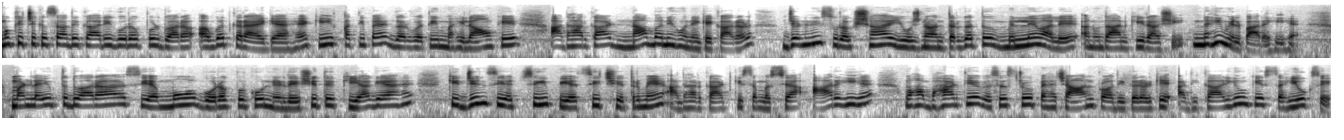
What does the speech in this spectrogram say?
मुख्य चिकित्सा अधिकारी गोरखपुर द्वारा अवगत कराया गया है कि कतिपय गर्भवती महिलाओं के आधार कार्ड न बने होने के कारण जननी सुरक्षा योजना अंतर्गत मिलने वाले अनुदान की राशि नहीं मिल पा रही है। मंडलायुक्त द्वारा सीएमओ गोरखपुर को निर्देशित किया गया है कि जिन सीएचसी, पीएचसी क्षेत्र में आधार कार्ड की समस्या आ रही है, वहाँ भारतीय विशिष्ट पहचान प्राधिकरण के अधिकारियों के सहयोग से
